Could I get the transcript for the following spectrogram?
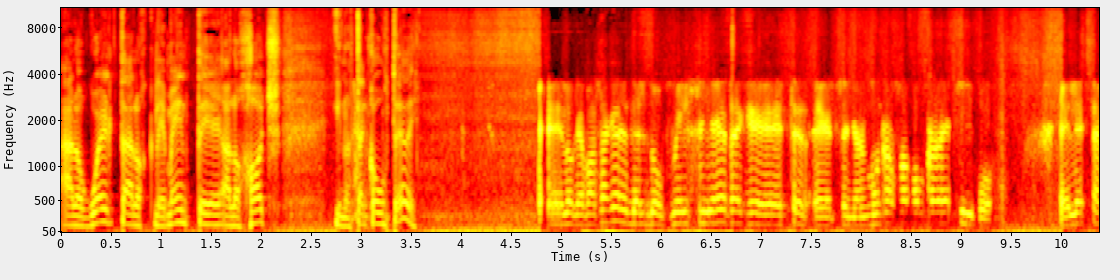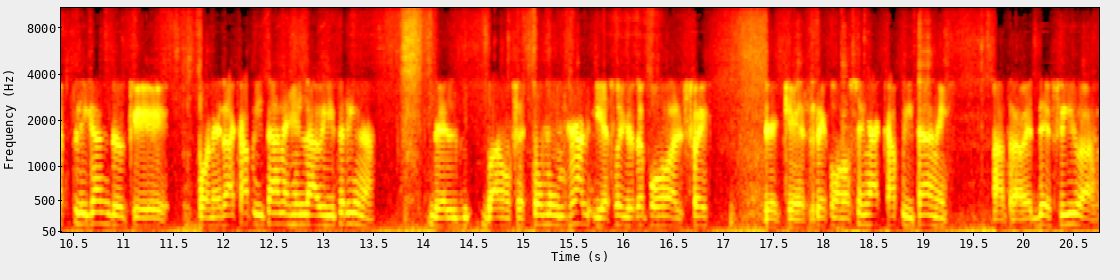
a, los Huerta, a los Clemente, a los Hodge y no están con ustedes. Eh, lo que pasa es que desde el 2007 que este, el señor Munro fue a comprar el equipo, él está explicando que poner a capitanes en la vitrina del baloncesto mundial, y eso yo te puedo dar fe, de que reconocen a capitanes a través de FIBA,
